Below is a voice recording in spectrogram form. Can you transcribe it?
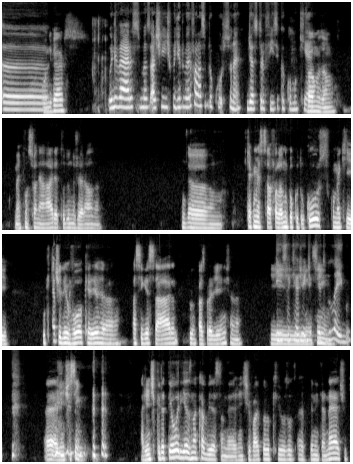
Uh... Universo. Universo, mas acho que a gente podia primeiro falar sobre o curso, né? De astrofísica, como que é. Vamos, vamos como é que funciona a área, tudo no geral, né? Uh, quer começar falando um pouco do curso? Como é que o que é te levou a querer a, a seguir essa área, por um caso pra gente, né? E, Isso aqui a gente assim, aqui é tudo leigo. É, a gente assim, a gente cria teorias na cabeça, né? A gente vai pelo que os outros, é, na internet, o que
